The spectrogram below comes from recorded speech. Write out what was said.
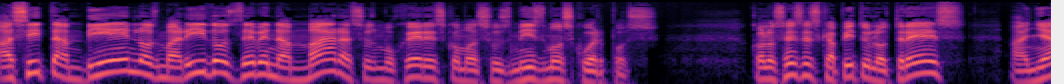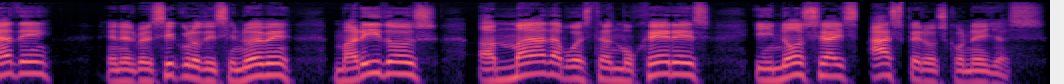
Así también los maridos deben amar a sus mujeres como a sus mismos cuerpos. Colosenses capítulo 3 añade en el versículo 19, Maridos, amad a vuestras mujeres y no seáis ásperos con ellas.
